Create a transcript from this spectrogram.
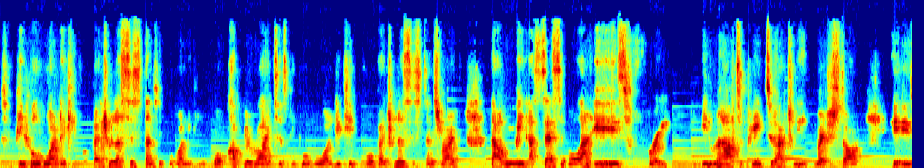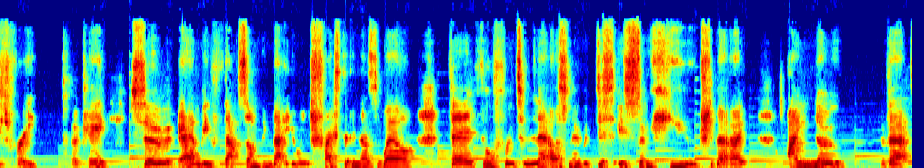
So people who are looking for virtual assistants, people who are looking for copywriters, people who are looking for virtual assistants, right? That will be made accessible and it is free. You don't have to pay to actually register. It is free. Okay, so um, if that's something that you're interested in as well, then feel free to let us know. But this is so huge that I, I know that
